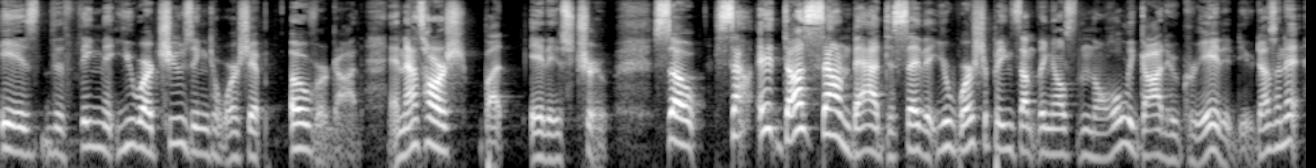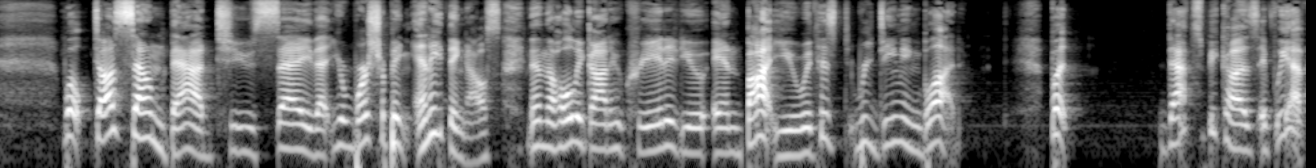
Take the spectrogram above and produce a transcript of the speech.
is the thing that you are choosing to worship over God. And that's harsh, but it is true. So, so, it does sound bad to say that you're worshiping something else than the holy God who created you, doesn't it? Well, it does sound bad to say that you're worshiping anything else than the holy God who created you and bought you with his redeeming blood. But that's because if we have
